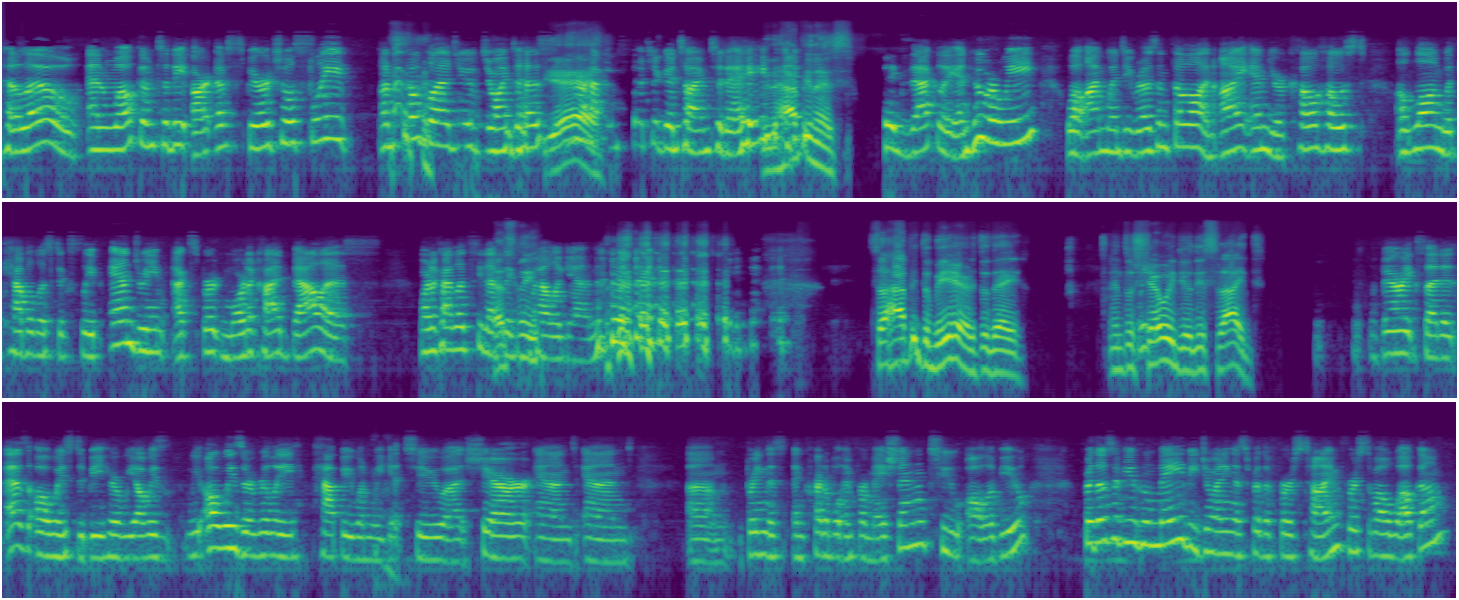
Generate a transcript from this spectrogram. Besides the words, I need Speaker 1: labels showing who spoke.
Speaker 1: Hello, and welcome to the Art of Spiritual Sleep. I'm so glad you've joined us.
Speaker 2: Yeah.
Speaker 1: We're having such a good time today.
Speaker 2: With happiness.
Speaker 1: exactly. And who are we? Well, I'm Wendy Rosenthal, and I am your co host, along with Kabbalistic sleep and dream expert Mordechay Balas. Mordechay, let's see that
Speaker 2: That's
Speaker 1: big
Speaker 2: me.
Speaker 1: smile again.
Speaker 2: so happy to be here today and to
Speaker 1: We-
Speaker 2: share with you this slide.
Speaker 1: Very excited as always to be here. We always we always are really happy when we get to uh, share and and um, bring this incredible information to all of you. For those of you who may be joining us for the first time first of all welcome.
